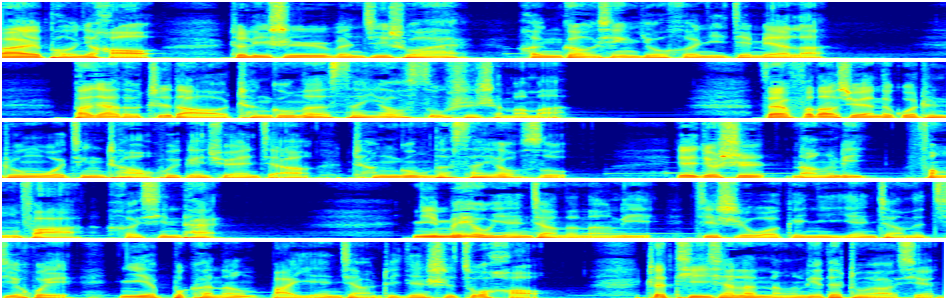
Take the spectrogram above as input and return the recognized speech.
嗨，朋友你好，这里是文姬说爱，很高兴又和你见面了。大家都知道成功的三要素是什么吗？在辅导学员的过程中，我经常会跟学员讲成功的三要素，也就是能力、方法和心态。你没有演讲的能力，即使我给你演讲的机会，你也不可能把演讲这件事做好。这体现了能力的重要性。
